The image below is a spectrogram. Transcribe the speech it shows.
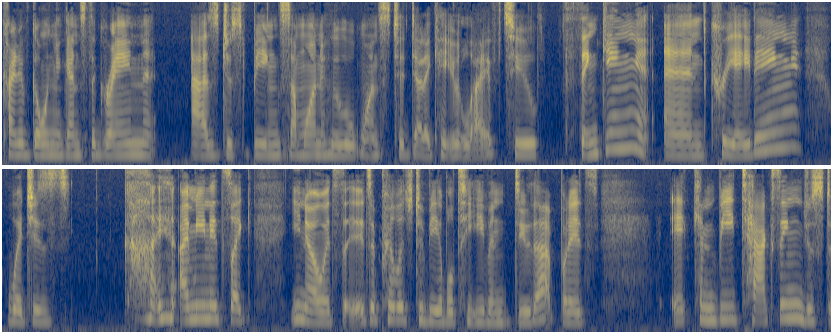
kind of going against the grain as just being someone who wants to dedicate your life to thinking and creating, which is I mean it's like, you know, it's it's a privilege to be able to even do that, but it's it can be taxing just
